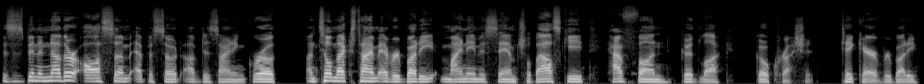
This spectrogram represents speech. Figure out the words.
This has been another awesome episode of Designing Growth. Until next time, everybody, my name is Sam Chlebowski. Have fun. Good luck. Go crush it. Take care, everybody.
